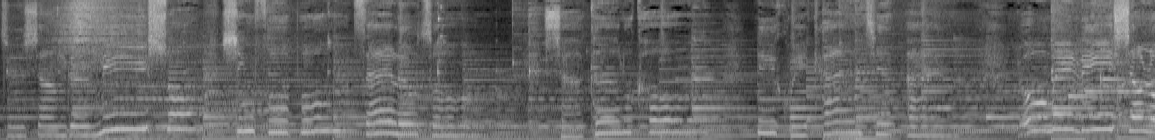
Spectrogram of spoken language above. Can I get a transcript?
只想跟你说，幸福不再溜走。下个路口，你会看见爱有美丽笑容。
